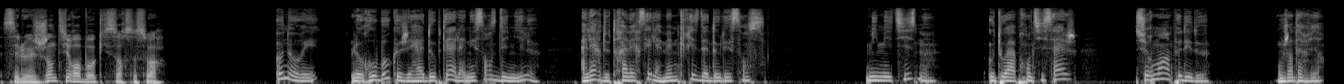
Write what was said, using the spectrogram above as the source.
C'est le gentil robot qui sort ce soir. Honoré, le robot que j'ai adopté à la naissance d'Émile, a l'air de traverser la même crise d'adolescence. Mimétisme Auto-apprentissage Sûrement un peu des deux. Bon, j'interviens.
